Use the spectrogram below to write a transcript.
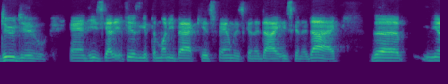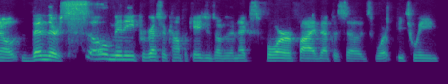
doo doo, and he's got if he doesn't get the money back, his family's going to die. He's going to die. The you know then there's so many progressive complications over the next four or five episodes where, between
